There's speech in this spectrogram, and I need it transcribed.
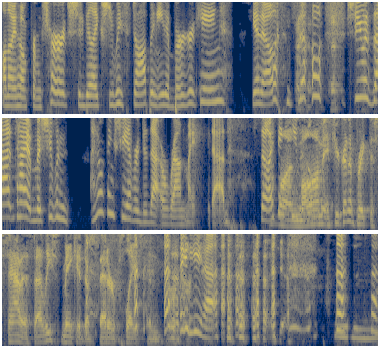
on the way home from church, she'd be like, Should we stop and eat a Burger King? You know? so she was that type, but she wouldn't, I don't think she ever did that around my dad. So I think on, he was. mom. little- If you're going to break the Sabbath, at least make it a better place than. Burbank. yeah. Mm-hmm.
